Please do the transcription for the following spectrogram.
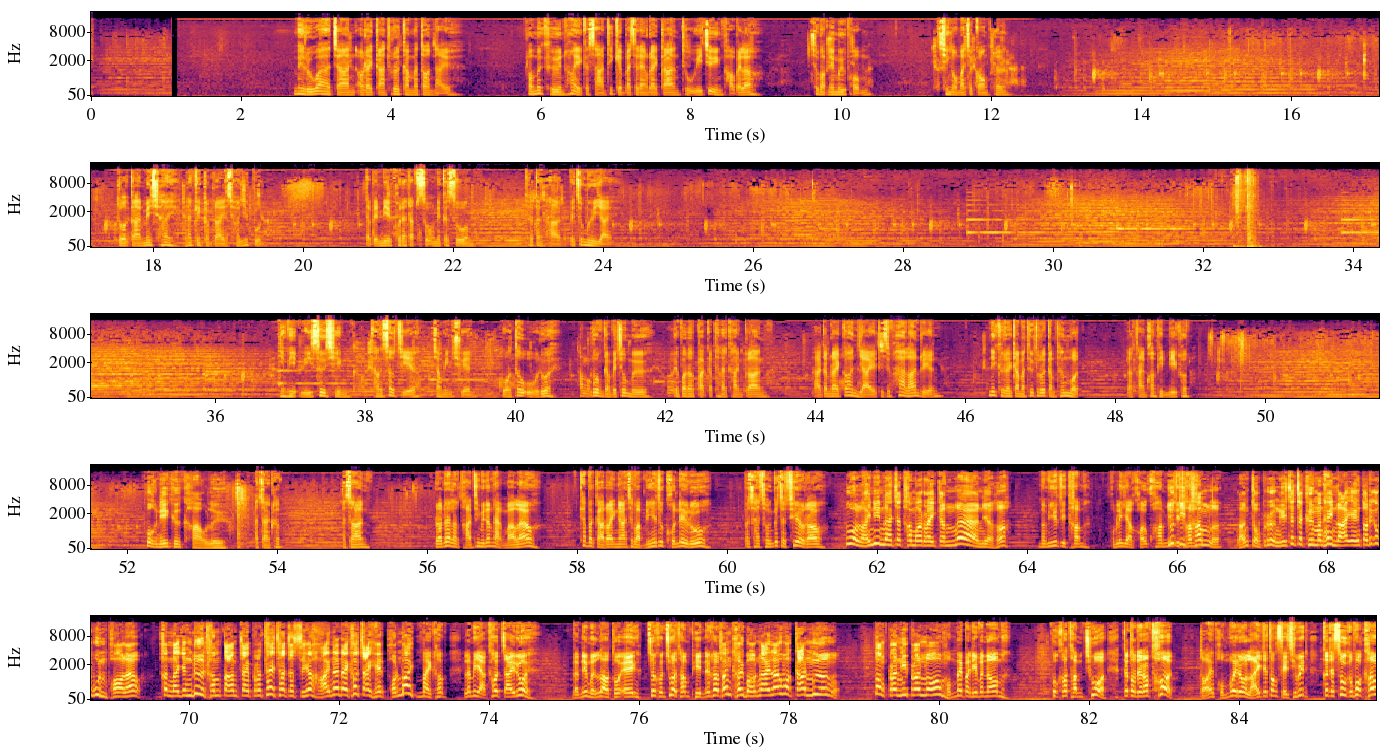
ไม่รู้ว่าอาจารย์เอารายการธุรกรรมมาตอนไหน เพราะเมื่อคืนห้องเอกสารที่เก็บใบแสดงรายการถูกอีจื้ออิงเผาไปแล้ว ฉบับในมือผม ชิงออกมาจากกองเพลิงตัวการไม่ใช่นักเก็งกำไรชาวญี่ปุ่น แต่เป็นเมียคนระดับสูงในกระทรวง เธอต่างหากเป็นเจ้ามือใหญ่ ยังมีหวีซื่อชิงทังเซาเจียจางหมิงเฉียนหวงเต้าอู่ด้วย ร่วมกันเป็นเจ้ามือ เป็นปรปักษ์กับธนาคารกลาง หากำไรก้อนใหญ่ถึง 15 ล้านเหรียญ นี่คือรายการบันทึกธุรกรรมทั้งหมด หลักฐานความผิดมีครบ พวกนี้คือข่าวลือ อาจารย์ครับ อาจารย์ เราได้หลักฐานที่มีน้ำหนักมาแล้ว แค่ประกาศรายงานฉบับนี้ให้ทุกคนได้รู้ ประชาชนก็จะเชื่อเรารั่วไหลนี่นายจะทำอะไรกันแน่เนี่ยฮะ มันไม่ยุติธรรม ผมเลยอยากขอความยุยุติติธรรมธรรมเหรอ หลังจบเรื่องนี้ฉันจะคืนมันให้นายเองตอนนี้ก็วุ่นพอแล้วถ้านายยังดื้อทำตามใจประเทศชาติจะเสียหายนะนายเข้าใจเหตุผลไหม ไม่ครับ และไม่อยากเข้าใจด้วย แบบนี้เหมือนเราตัวเองช่วยคนชั่วทำผิดนะครับ ฉันเคยบอกนายแล้วว่าการเมืองอะต้องประนีประนอม ผมไม่ปฏิบัตินอม พวกเขาทำชั่วก็ต้องได้รับโทษ ต่อให้ผมไวโรไหลจะต้องเสียชีวิตก็จะสู้กับพวกเขา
